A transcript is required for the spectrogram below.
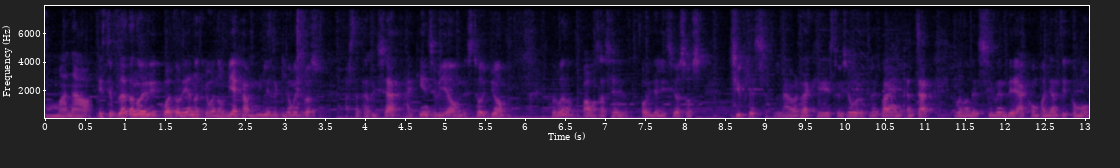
manaba. Este plátano ecuatoriano que bueno, viaja miles de kilómetros hasta aterrizar aquí en Sevilla donde estoy yo. Pues bueno, vamos a hacer hoy deliciosos chifles, la verdad que estoy seguro que les van a encantar. Bueno, les sirven de acompañante como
